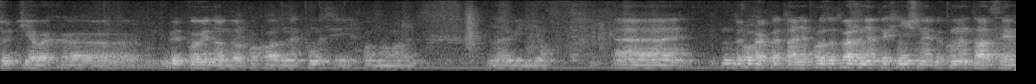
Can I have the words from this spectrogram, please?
суттєвих відповідно до покладених функцій і повноважень на відділ. Друге питання про затвердження технічної документації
